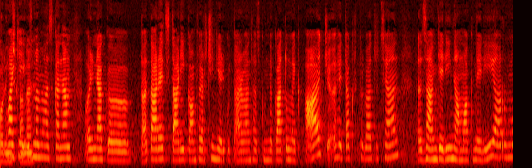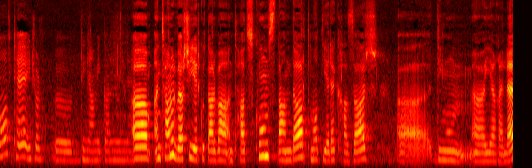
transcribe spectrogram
որ ինչ կանե։ Ուղղակի ուզում եմ հասկանամ, օրինակ տարեց տարի կամ վերջին երկու տարվա ընթացքում նկատում եք աճ հետաքրքրվածության զանգերի նամակների առումով, թե ինչ որ դինամիկան նույնն է։ Ընդհանուր վերջի երկու տարվա ընթացքում ստանդարտ մոտ 3000 դիմում եղել է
